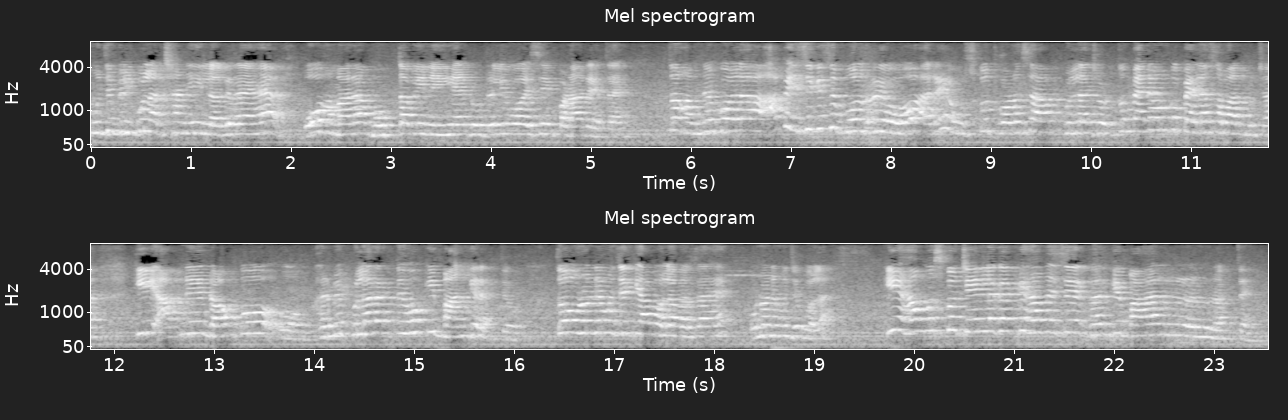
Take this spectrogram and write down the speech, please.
मुझे बिल्कुल अच्छा नहीं लग रहा है। वो हमारा भोगता भी नहीं है टोटली वो ऐसे ही पड़ा रहता है। तो हमने बोला, आप ऐसे कैसे बोल रहे हो? अरे, उसको थोड़ा सा आप खुला छोड़ तो मैंने उनको पहला सवाल पूछा कि, आपने डॉग को घर में खुला रखते हो कि बाँध के रखते हो? तो उन्होंने मुझे क्या बोला पता है? उन्होंने मुझे बोला कि, हम उसको चेन लगा के हम ऐसे घर के बाहर रखते हैं।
